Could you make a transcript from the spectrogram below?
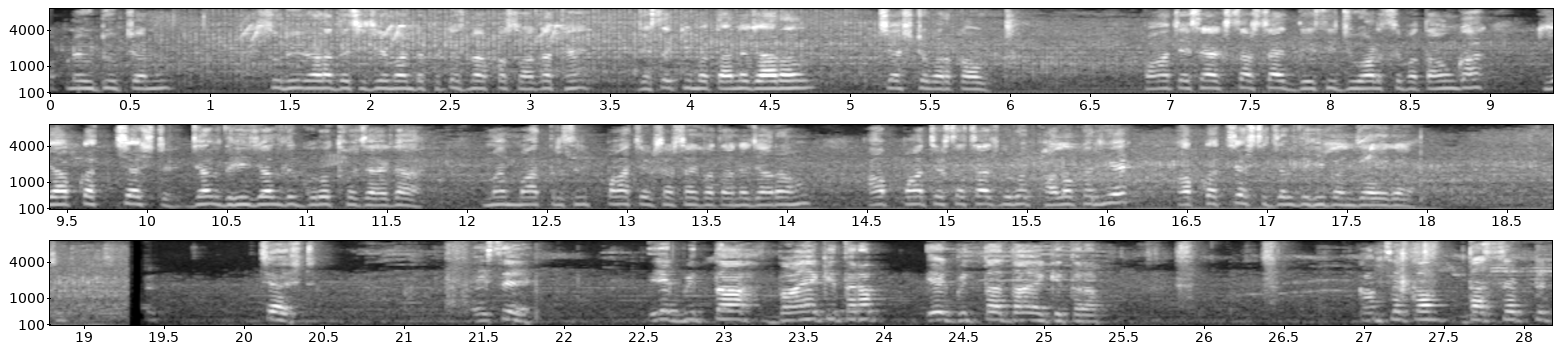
अपने यूट्यूब चैनल सूर्य राणा देसी जिम एंड फिटनेस में आपका स्वागत है। जैसे कि बताने जा रहा हूँ चेस्ट वर्कआउट पाँच ऐसे एक्सरसाइज देसी जुआड़ से बताऊँगा कि आपका चेस्ट जल्द ही जल्द ग्रोथ हो जाएगा। मैं मात्र सिर्फ़ पाँच एक्सरसाइज बताने जा रहा हूँ। आप पाँच एक्सरसाइज रोज फॉलो करिए, आपका चेस्ट जल्द ही बन जाएगा। चेस्ट ऐसे, एक बित्ता बाएँ की तरफ़, एक बित्ता दाएँ की तरफ़। कम से कम दस सेट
